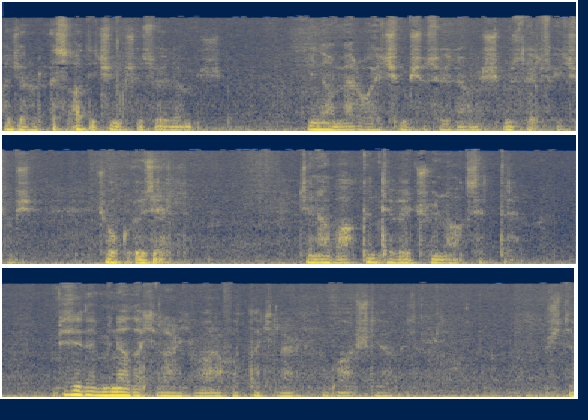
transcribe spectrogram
Hacerül Esad için bir şey söylemiş. Mina Merva için bir şey söylemiş. Müzdelife için bir şey. Çok özel. Cenab-ı Hakk'ın teveccühünü aksettiren. Bizi de Mina'dakiler gibi, Arafat'takiler gibi bağışlayabilir. İşte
